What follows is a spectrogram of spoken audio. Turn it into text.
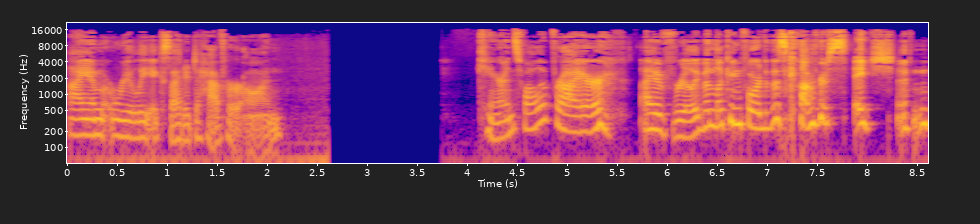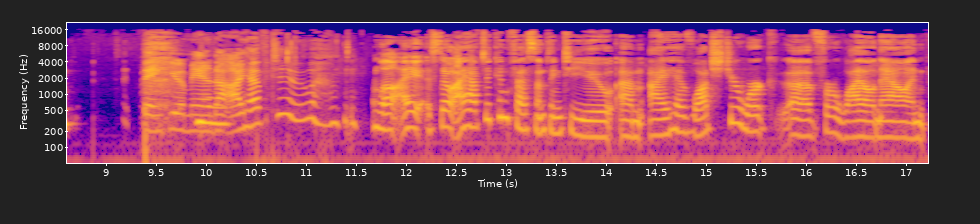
I am really excited to have her on. Karen Swallow Prior. I have really been looking forward to this conversation. Thank you, Amanda. Yeah. I have too. well, I so I have to confess something to you. Um, I have watched your work uh, for a while now, and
